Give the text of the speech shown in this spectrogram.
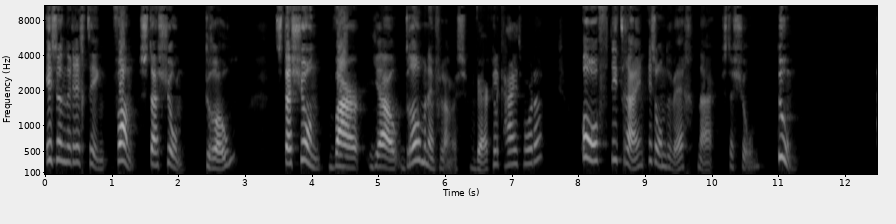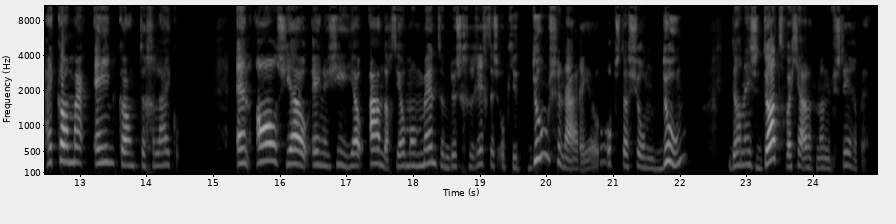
is in de richting van station Droom, station waar jouw dromen en verlangens werkelijkheid worden, of die trein is onderweg naar station Doem. Hij kan maar één kant tegelijk op. En als jouw energie, jouw aandacht, jouw momentum dus gericht is op je doemscenario, op station doem, dan is dat wat je aan het manifesteren bent.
